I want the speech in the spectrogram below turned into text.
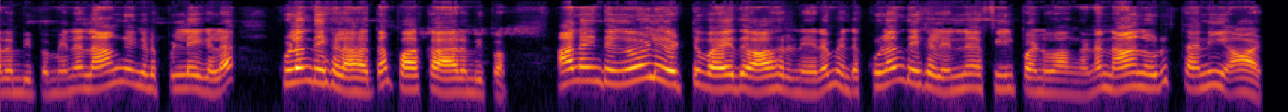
ஆரம்பிப்போம். ஏன்னா நாங்கள் எங்களோட பிள்ளைகளை குழந்தைகளாகத்தான் பார்க்க ஆரம்பிப்போம். ஆனா இந்த ஏழு எட்டு வயது ஆகிற நேரம் இந்த குழந்தைகள் என்ன ஃபீல் பண்ணுவாங்கன்னா நான் ஒரு தனி ஆள்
